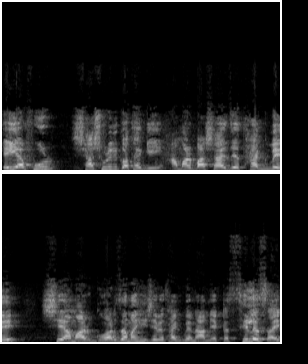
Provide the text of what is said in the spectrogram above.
এই আফুর শাশুড়ির কথা কি, আমার বাসায় যে থাকবে সে আমার ঘর জামাই হিসেবে থাকবে না, আমি একটা ছেলে চাই।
